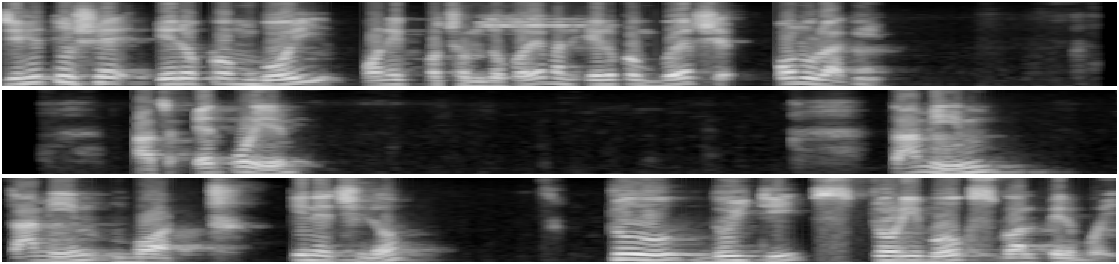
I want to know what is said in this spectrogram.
যেহেতু সে এরকম বই অনেক পছন্দ করে মানে এরকম বইয়ের সে অনুরাগী। আচ্ছা এরপরে তামিম তামিম বট কিনেছিল, টু, দুইটি স্টোরি বুকস গল্পের বই।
